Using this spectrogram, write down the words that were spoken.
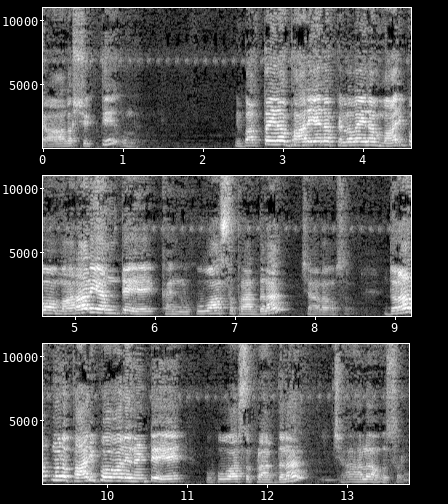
చాలా శక్తి ఉంది. నీ భర్త అయినా భార్య అయినా పిల్లలైనా మారిపో మారాలి అంటే కానీ ఉపవాస ప్రార్థన చాలా అవసరం. దురాత్మలు పారిపోవాలి అని అంటే ఉపవాస ప్రార్థన చాలా అవసరం.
